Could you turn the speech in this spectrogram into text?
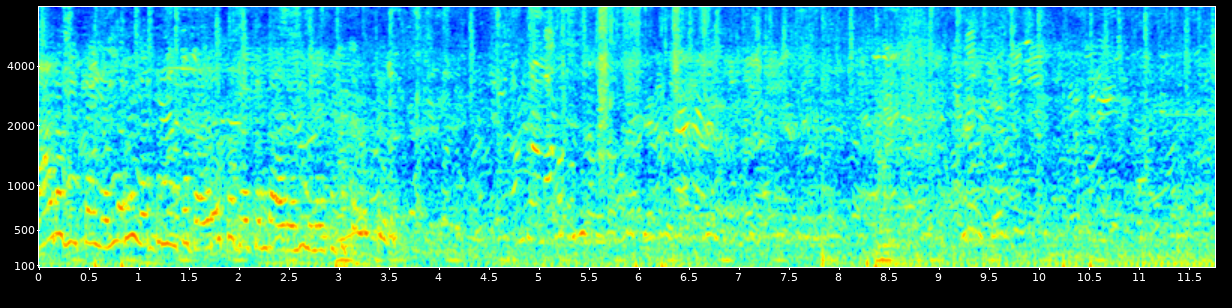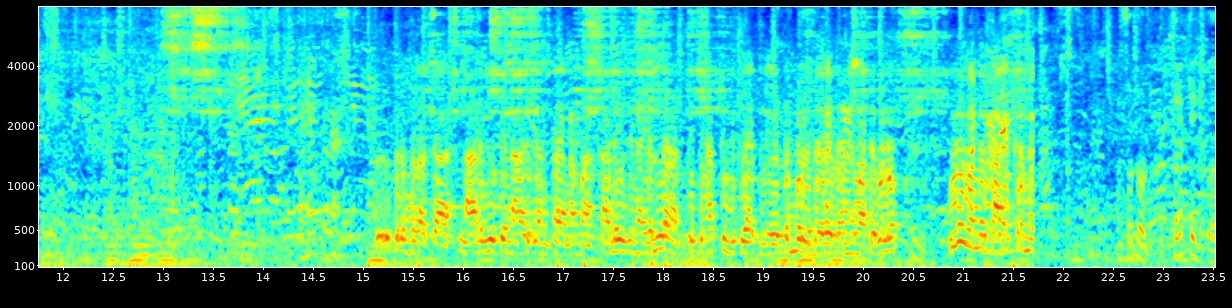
ಬರಲ್ಲ ಎಲ್ಲರೂ ಎದ್ದು ನಿಂತು ಗೌರವಿಸಬೇಕೆಂದು ಅವರನ್ನು ವಿನಂತಿಸಿಕೊಳ್ಳುತ್ತೇವೆ. ಇದರ ಮೂಲಕ ನಾಡಿಗೆ ನಾಡಿದಂತ ನಮ್ಮ ಕಾಲೇಜಿನ ಎಲ್ಲ ವಿದ್ಯಾರ್ಥಿ ವಿದ್ಯಾರ್ಥಿಗಳಿಗೆ ತುಂಬ ಹೃದಯದ ಧನ್ಯವಾದಗಳು. ಈ ಒಂದು ಕಾರ್ಯಕ್ರಮ ಫೋಟೋ ಕರೆಕ್ಟ್ ಇಟ್ಕೋ.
